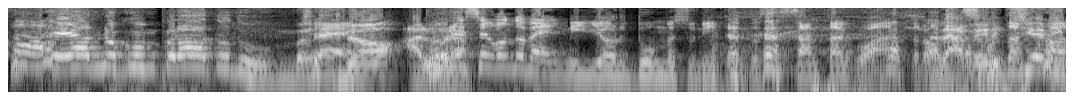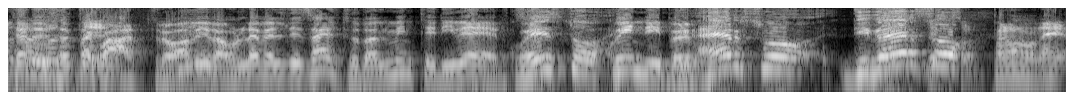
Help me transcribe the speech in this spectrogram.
basta. e, hanno comprato Doom. Cioè, No, allora- pure secondo me è il miglior Doom su Nintendo 64. La versione Nintendo con te. 64 aveva un level design totalmente diverso. Questo Quindi è per... diverso, diverso. Però non è.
